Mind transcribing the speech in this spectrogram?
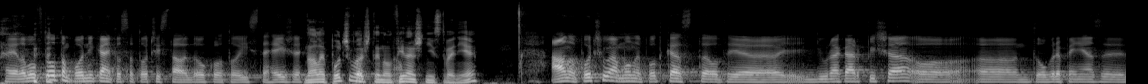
Hej, lebo v tom podnikaní to sa točí stále dookolo to isté, hej, že... No ale počúvaš ten o no. finančníctve, nie? Áno, počúvam oný podcast od Jura Karpiša o uh, Dobre peniaze,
